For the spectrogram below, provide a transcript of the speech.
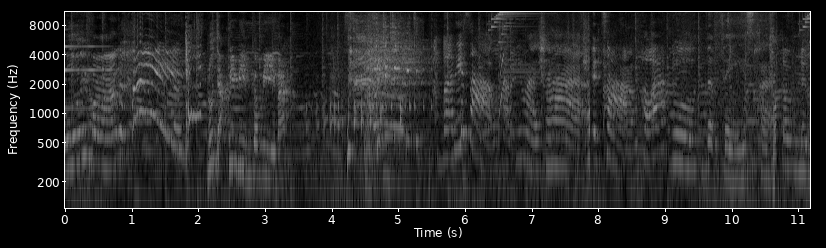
เอ้ยหวาน รู้จักพี่บีมกวีไหมเบอร์ที่สามค่ะ พี่มาชา เป็นสามเพราะว่าดู The Face ค่ะตรงหนึ่ง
